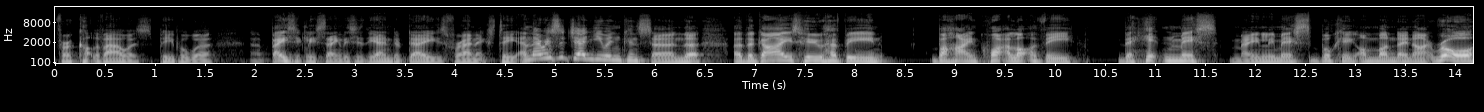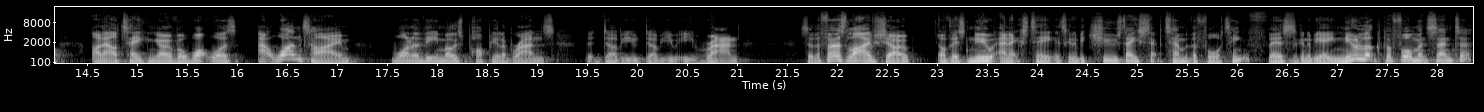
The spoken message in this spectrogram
for a couple of hours, people were uh, basically saying this is the end of days for NXT. And there is a genuine concern that uh, the guys who have been behind quite a lot of the the hit and miss, mainly miss booking on Monday Night Raw are now taking over what was at one time one of the most popular brands that WWE ran. So the first live show of this new NXT is going to be Tuesday, September the 14th. This is going to be a new look performance center,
